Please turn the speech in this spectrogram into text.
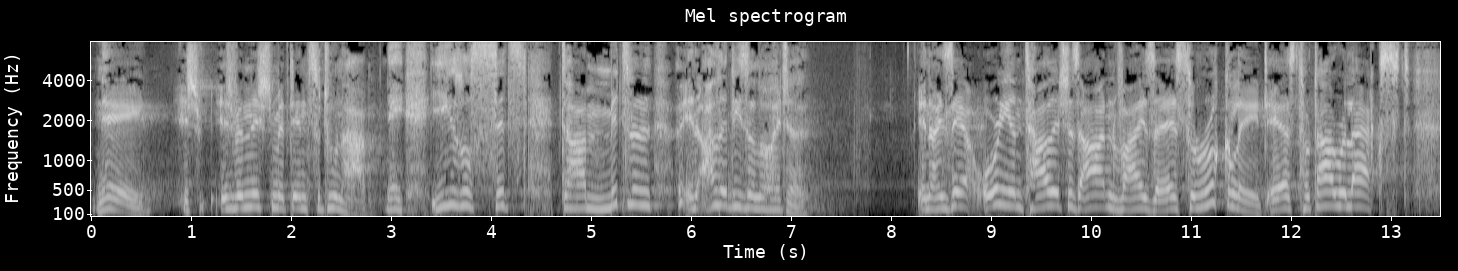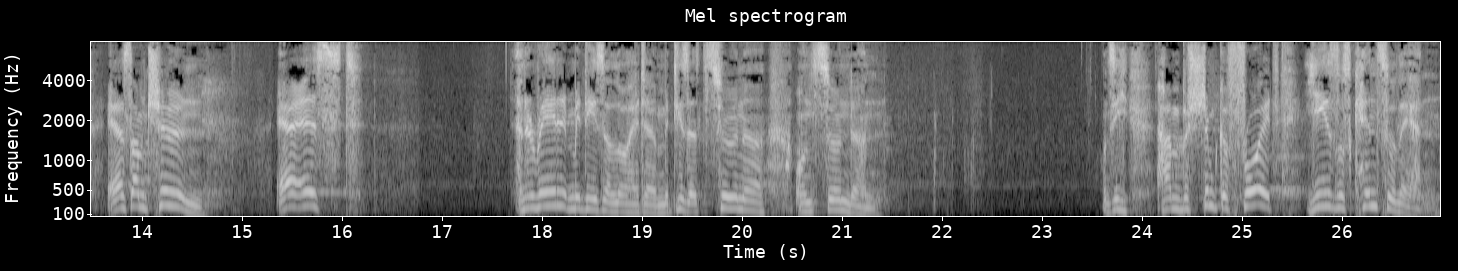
Nee, ich, ich will nichts mit denen zu tun haben. Nee, Jesus sitzt da mittel in alle diese Leute in eine sehr orientalische Art und Weise. Er ist zurückgelehnt, er ist total relaxed, er ist am Chillen, er ist. Und er redet mit dieser Leute, mit dieser Zöhne und Sündern. Und sie haben bestimmt gefreut, Jesus kennenzulernen.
